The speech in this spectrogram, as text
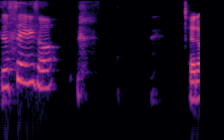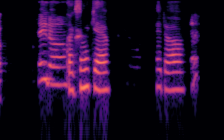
Då säger vi så. Hej då. Hej då. Tack så mycket. Hej da. Tack.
